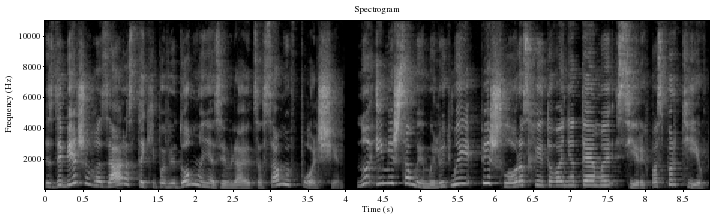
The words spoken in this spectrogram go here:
Здебільшого зараз такі повідомлення з'являються саме в Польщі. Ну і між самими людьми пішло розхитування теми сірих паспортів.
